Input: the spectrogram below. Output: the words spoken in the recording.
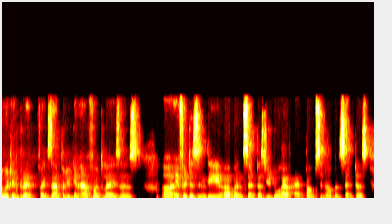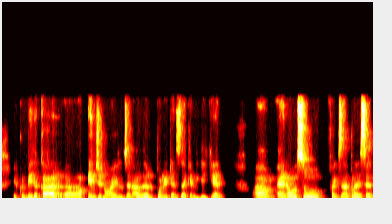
do it in red. For example, you can have fertilizers. Uh, if it is in the urban centers, you do have hand pumps in urban centers. It could be the car uh, engine oils and other pollutants that can leak in. Um, and also, for example, I said,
